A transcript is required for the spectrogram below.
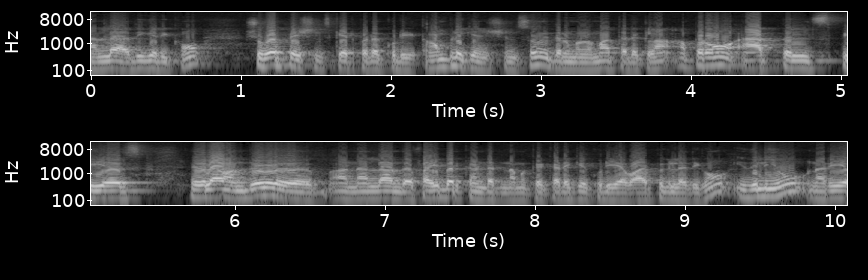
நல்லா அதிகரிக்கும். சுகர் பேஷண்ட்ஸ்க்கு ஏற்படக்கூடிய காம்ப்ளிகேஷன்ஸும் இதன் மூலமாக தடுக்கலாம். அப்புறம் ஆப்பிள்ஸ் பியர்ஸ் இதெல்லாம் வந்து நல்லா நல்ல அந்த ஃபைபர் கண்டென்ட் நமக்கு கிடைக்கக்கூடிய வாய்ப்புகள் அதிகம். இதுலேயும் நிறைய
